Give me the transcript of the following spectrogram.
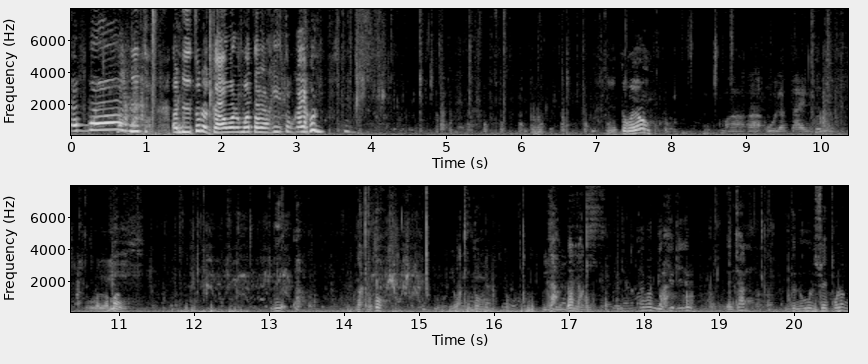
Aba! Andito, andito nagkawa ng mga talakito ngayon. Dito ngayon. Makakaulam tayo nito. Malamang. Di. Laki to. Laki to. La, la, laki. Sama, medyo dito. Yan dyan. Ganun mo, swipe mo lang.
